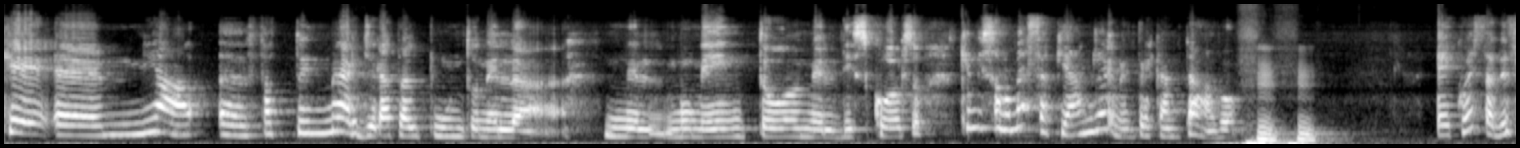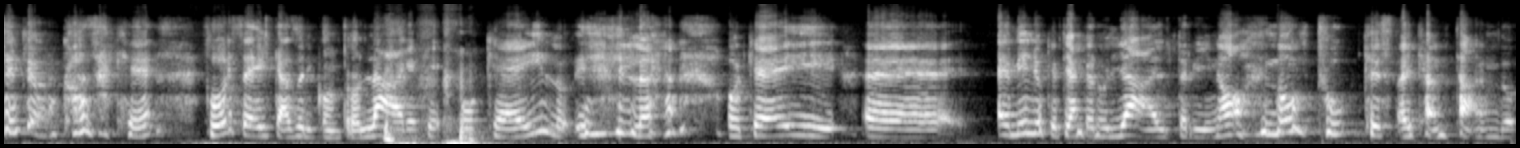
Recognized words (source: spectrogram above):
che eh, mi ha eh, fatto immergere a tal punto nel, nel, momento, nel discorso, che mi sono messa a piangere mentre cantavo. e questa ad esempio è una cosa che forse è il caso di controllare, che ok, lo, il, ok eh, è meglio che piangano gli altri, no? Non tu che stai cantando.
